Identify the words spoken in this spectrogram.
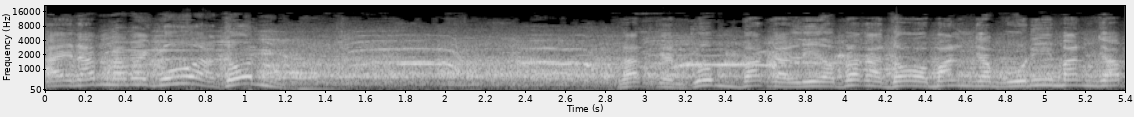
ไอ้ดำก็ไม่กลัวทนรัดกันกลุ่มพักกันเลี้ยวพักกันโทมันกับกูนี่มันครับ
